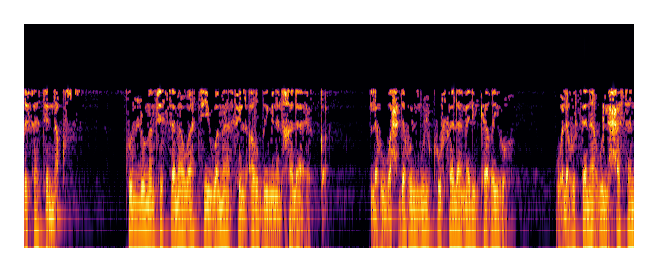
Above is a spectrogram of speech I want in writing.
صفات النقص. كل من في السماوات وما في الأرض من الخلائق له وحده الملك فلا ملك غيره وله الثناء الحسن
